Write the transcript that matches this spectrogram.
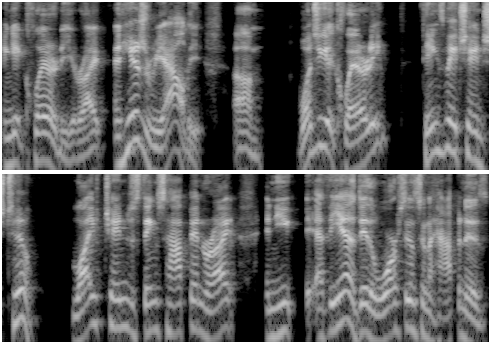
and get clarity right? And here's the reality. Um, once you get clarity things may change too life changes things happen right and you at the end of the day the worst thing that's going to happen is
